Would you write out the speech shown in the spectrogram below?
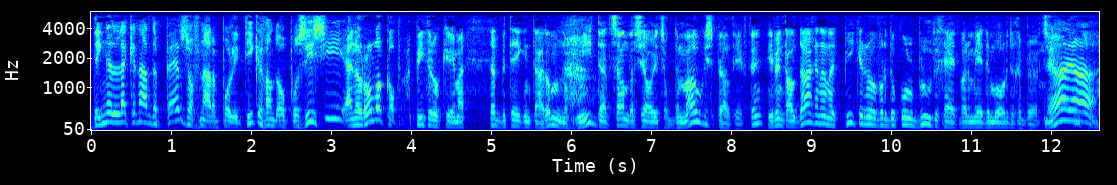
dingen lekken naar de pers... of naar een politieker van de oppositie en een rollenkop. Pieter, oké, maar dat betekent daarom nog niet... dat Sanders jou iets op de mouw gespeld heeft, hè? Je bent al dagen aan het piekeren over de koelbloedigheid... waarmee de moorden gebeurd zijn. Ja, ja,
